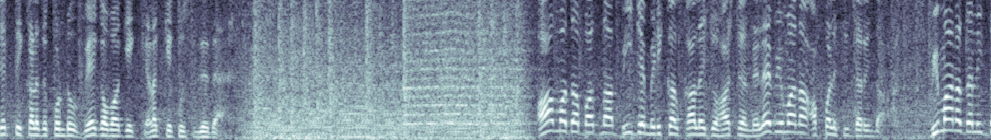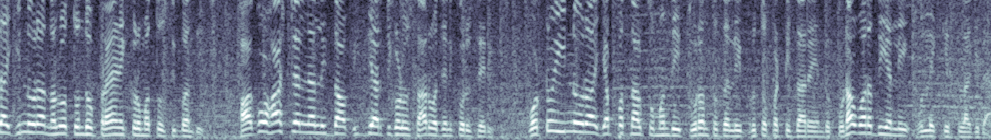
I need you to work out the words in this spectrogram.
ಶಕ್ತಿ ಕಳೆದುಕೊಂಡು ವೇಗವಾಗಿ ಕೆಳಕ್ಕೆ ಕುಸಿದಿದೆ. ಅಹಮದಾಬಾದ್ನ ಬಿಜೆ ಮೆಡಿಕಲ್ ಕಾಲೇಜು ಹಾಸ್ಟೆಲ್ ಮೇಲೆ ವಿಮಾನ ಅಪ್ಪಳಿಸಿದ್ದರಿಂದ ವಿಮಾನದಲ್ಲಿದ್ದ ಇನ್ನೂರ ನಲವತ್ತೊಂದು ಪ್ರಯಾಣಿಕರು ಮತ್ತು ಸಿಬ್ಬಂದಿ ಹಾಗೂ ಹಾಸ್ಟೆಲ್ನಲ್ಲಿದ್ದ ವಿದ್ಯಾರ್ಥಿಗಳು ಸಾರ್ವಜನಿಕರು ಸೇರಿ ಒಟ್ಟು ಇನ್ನೂರ ಎಪ್ಪತ್ನಾಲ್ಕು ಮಂದಿ ದುರಂತದಲ್ಲಿ ಮೃತಪಟ್ಟಿದ್ದಾರೆ ಎಂದು ಕೂಡ ವರದಿಯಲ್ಲಿ ಉಲ್ಲೇಖಿಸಲಾಗಿದೆ.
